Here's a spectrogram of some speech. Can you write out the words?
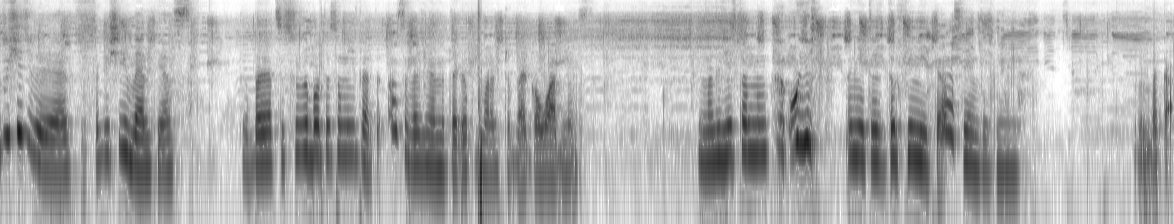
tu się dzieje? Jakiś event jest. Chyba jacyś co to są eventy. A co weźmiemy tego pomarańczowego, ładnie jest. No gdzieś tam... O jest! No nie, to jest a sobie ją weźmiemy. Baka.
